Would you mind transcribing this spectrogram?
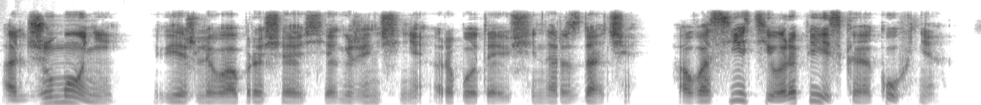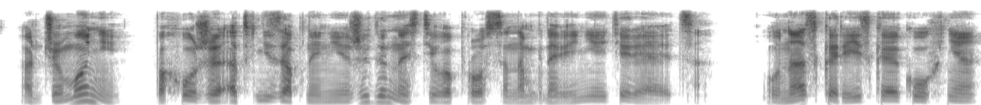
«Аджумони», – вежливо обращаюсь я к женщине, работающей на раздаче. «А у вас есть европейская кухня?» Аджумони, похоже, от внезапной неожиданности вопроса на мгновение теряется. «У нас корейская кухня»,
